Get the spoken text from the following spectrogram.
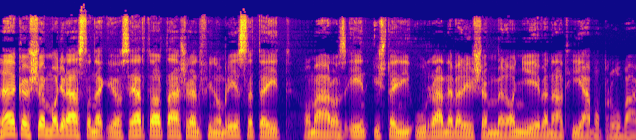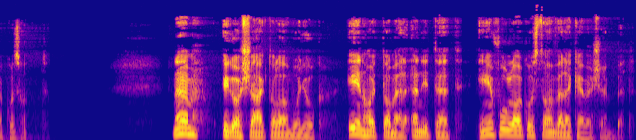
Lelkesen magyarázta neki a szertartásrend finom részleteit, ha már az én isteni úrránevelésemmel annyi éven át hiába próbálkozott. Nem, igazságtalan vagyok. Én hagytam el Enitet, én foglalkoztam vele kevesebbet.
